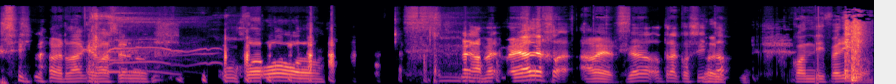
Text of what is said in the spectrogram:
Sí, la verdad que va a ser un, un juego. Venga, me, me voy a dejar. A ver, voy a- otra cosita. Con diferido.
